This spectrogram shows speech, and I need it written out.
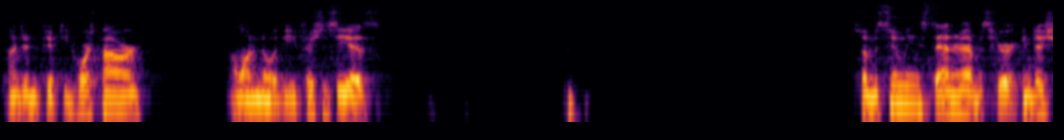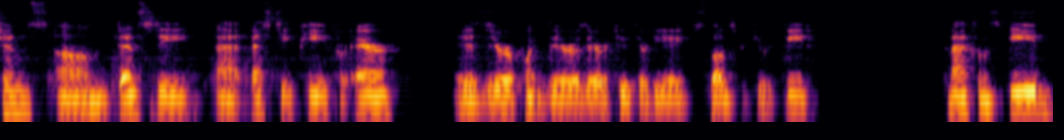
150 horsepower, I want to know what the efficiency is. So I'm assuming standard atmospheric conditions, um, density at STP for air is 0.00238 slugs per cubic feet. Maximum speed,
